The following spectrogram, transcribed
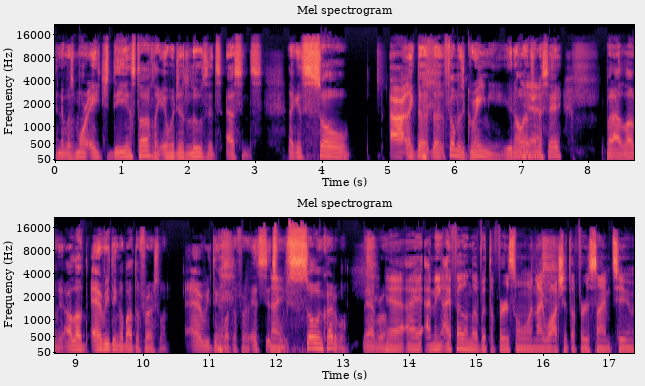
and it was more HD and stuff, like it would just lose its essence. Like it's so, uh, like the the film is grainy. You know what I'm Yeah. trying to say? But I love it. I loved everything about the first one. Everything about the first. It's it's Nice. so incredible. Yeah, bro. yeah, I I mean I fell in love with the first one when I watched it the first time too.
